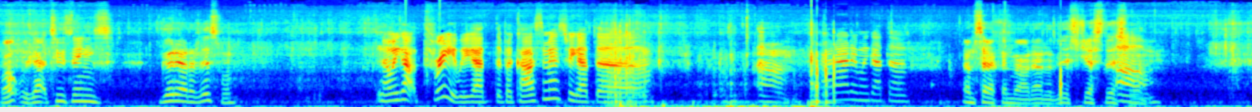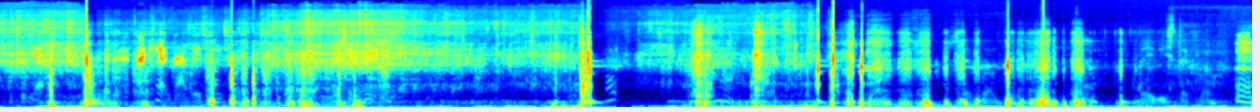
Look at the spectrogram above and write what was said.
Well, we got two things good out of this one. No, we got three. We got the Pocosmus, we got the um crawdad, and we got the I'm talking about out of this, just this one. um. Yeah. I can't grab these ones. They're too small. Baby stick though.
